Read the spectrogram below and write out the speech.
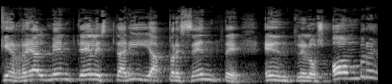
que realmente Él estaría presente entre los hombres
